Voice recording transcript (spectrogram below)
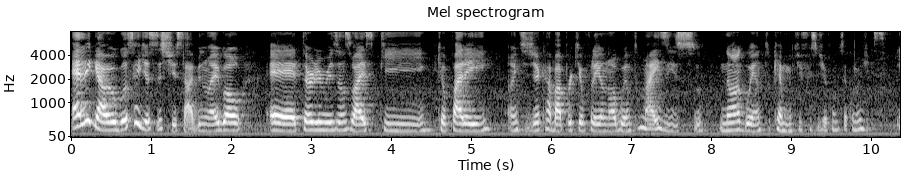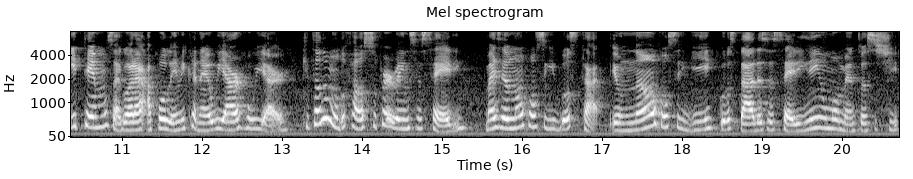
É legal, eu gostei de assistir, sabe? Não é igual é, 30 Reasons Why que, que eu parei antes de acabar, porque eu falei, eu não aguento mais isso. Não aguento, que é muito difícil de acontecer, como eu disse. E temos agora a polêmica, né? We Are Who We Are. Que todo mundo fala super bem dessa série, mas eu não consegui gostar. Eu não consegui gostar dessa série em nenhum momento. Eu assisti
